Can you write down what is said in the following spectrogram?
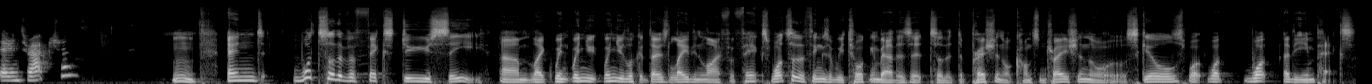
their interactions. Mm. And what sort of effects do you see? Um, like when, when you when you look at those late in life effects, what sort of things are we talking about? Is it sort of depression or concentration or skills? What what what are the impacts?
